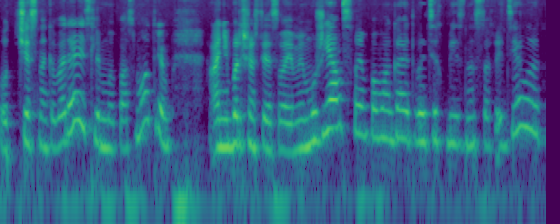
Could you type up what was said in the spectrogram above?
Вот, честно говоря, если мы посмотрим, они в большинстве своем и мужьям своим помогают в этих бизнесах и делают,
